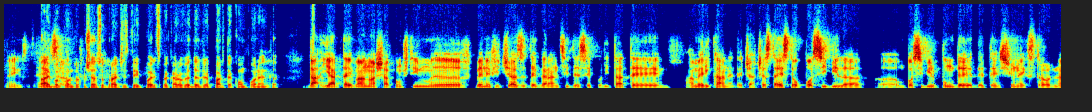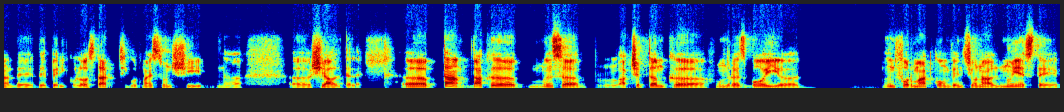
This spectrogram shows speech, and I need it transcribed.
exact. aibă control și asupra acestei părți pe care o vede drept parte componentă. Da, iar Taiwanul, așa cum știm, uh, beneficiază de garanții de securitate americane. Deci acesta este o posibilă, uh, un posibil punct de, de tensiune extraordinar de, de periculos, dar sigur mai sunt și uh, și altele. Da, dacă însă acceptăm că un război în format convențional nu este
